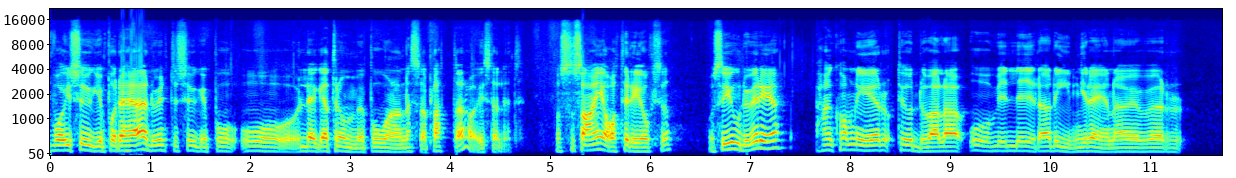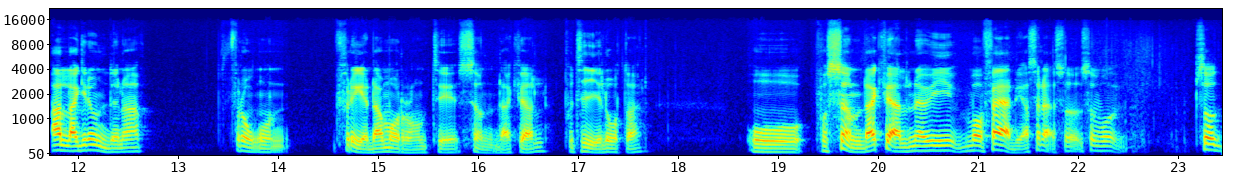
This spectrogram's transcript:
var ju sugen på det här. Du är inte sugen på att lägga trummor på vår nästa platta då istället? Och så sa han ja till det också. Och så gjorde vi det. Han kom ner till Uddevalla och vi lirade in grejerna över alla grunderna från fredag morgon till söndag kväll på tio låtar. Och på söndag kväll när vi var färdiga sådär så, så, var, så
